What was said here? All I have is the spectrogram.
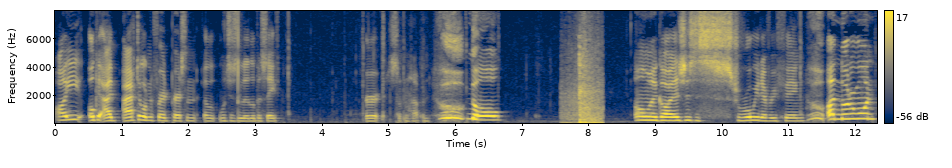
I okay. I I have to go in the third person, uh, which is a little bit safe. Or something happened. no. Oh my god! It's just destroyed everything. Another one.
